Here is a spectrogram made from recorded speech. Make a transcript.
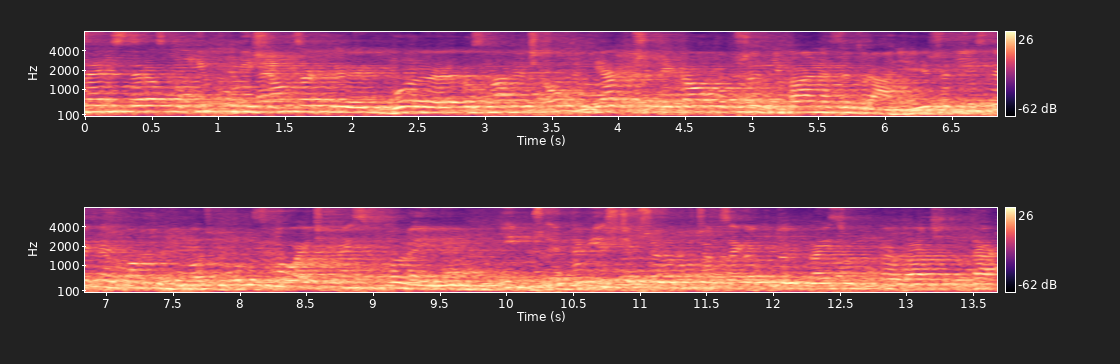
sens teraz po kilku miesiącach y, rozmawiać o tym, jak przebiegało poprzednie walne zebranie. Jeżeli jest jakaś wątpliwość, zwołajcie Państwo kolejne i wybierzcie przewodniczącego, który Państwu prowadzi, to tak,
